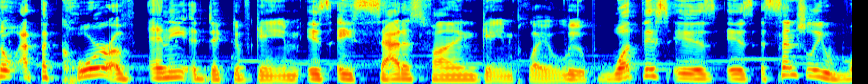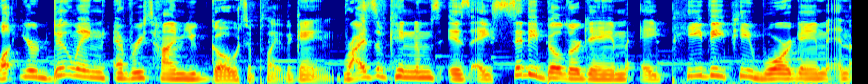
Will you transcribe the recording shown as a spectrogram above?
so at the core of any addictive game is a satisfying gameplay loop. What this is is essentially what you're doing every time you go to play the game. Rise of kingdoms is a city builder game a pvp war game and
